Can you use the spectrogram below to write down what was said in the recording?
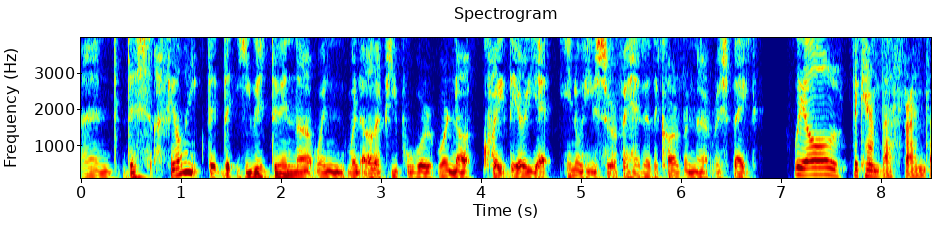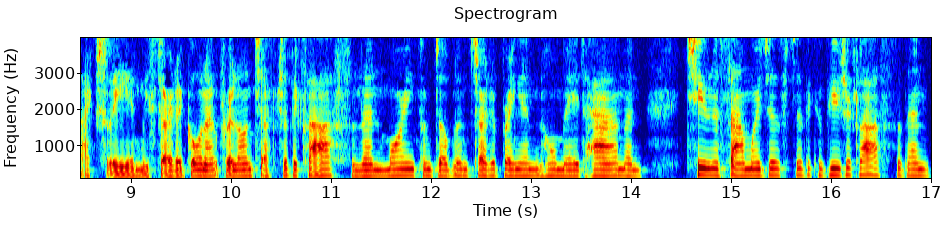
And this, I feel like that, that he was doing that when, when other people were, were not quite there yet. You know, he was sort of ahead of the curve in that respect. We all became best friends actually, and we started going out for lunch after the class. And then Maureen from Dublin started bringing homemade ham and tuna sandwiches to the computer class. So then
